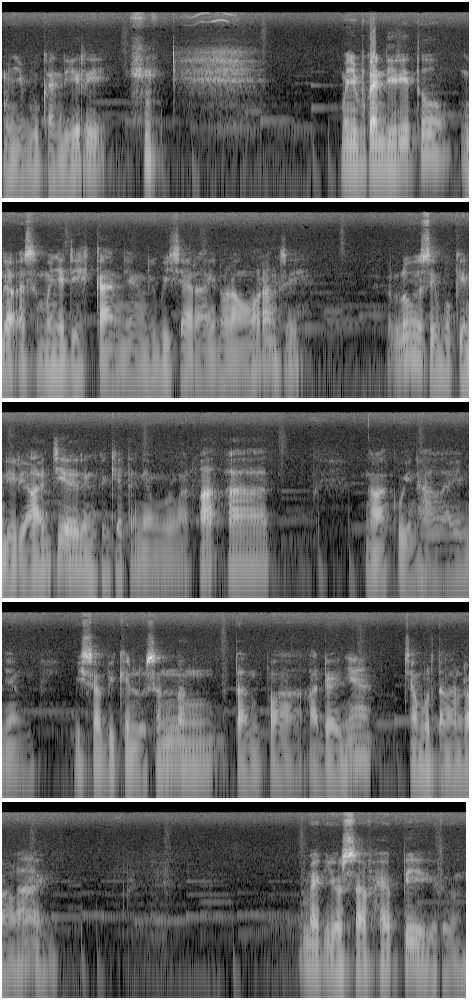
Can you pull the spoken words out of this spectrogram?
menyibukkan diri. menyibukkan diri tuh nggak semenyedihkan yang dibicarain orang-orang sih. Lu sibukin diri aja dengan kegiatan yang bermanfaat, ngelakuin hal lain yang bisa bikin lu seneng tanpa adanya campur tangan orang lain. Make yourself happy gitu kan.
